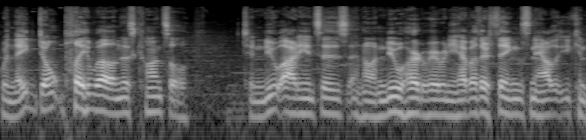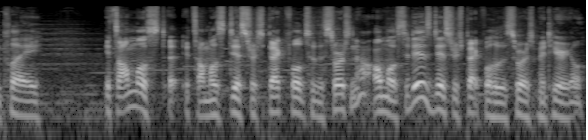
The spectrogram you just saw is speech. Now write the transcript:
When they don't play well in this console, to new audiences and on new hardware, when you have other things now that you can play, it's almost it's almost disrespectful to the source. Not almost, it is disrespectful to the source material,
